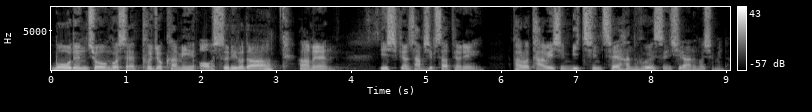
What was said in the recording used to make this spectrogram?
모든 좋은 것에 부족함이 없으리로다. 아멘. 이 시편 34편이 바로 다윗이 미친 채 한 후에 쓴 시라는 것입니다.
